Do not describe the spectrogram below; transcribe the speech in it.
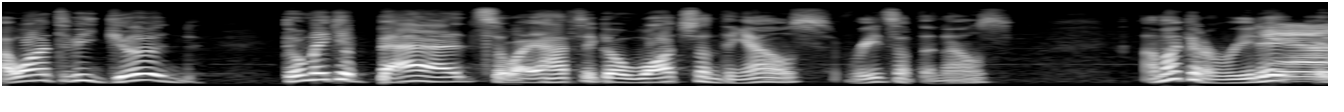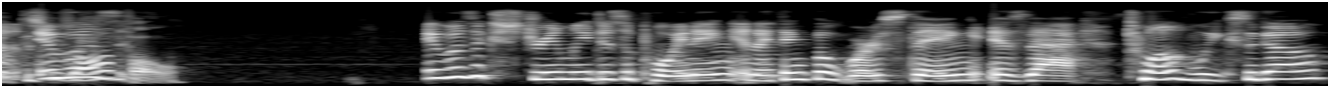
I want it to be good. Don't make it bad, so I have to go watch something else, read something else. I'm not gonna read it. Yeah, this it was, was- awful. It was extremely disappointing, and I think the worst thing is that 12 weeks ago,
